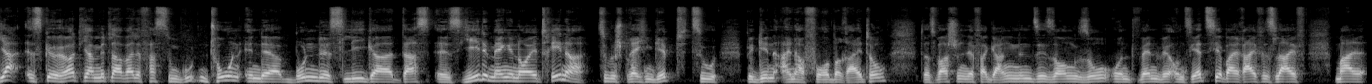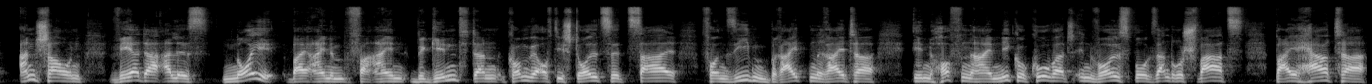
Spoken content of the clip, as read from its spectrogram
Ja, es gehört ja mittlerweile fast zum guten Ton in der Bundesliga, dass es jede Menge neue Trainer zu besprechen gibt zu Beginn einer Vorbereitung. Das war schon in der vergangenen Saison so. Und wenn wir uns jetzt hier bei Reifes Live mal anschauen, wer da alles neu bei einem Verein beginnt, dann kommen wir auf die stolze Zahl von sieben Breitenreiter in Hoffenheim, Nico Kovac in Wolfsburg, Sandro Schwarz bei Hertha,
